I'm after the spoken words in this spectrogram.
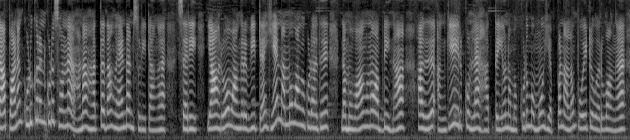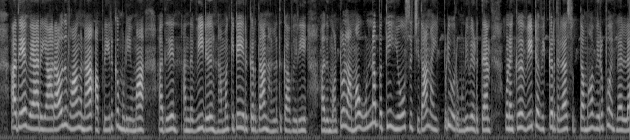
நான் பணம் கொடுக்குறேன்னு கூட சொன்னேன். ஆனால் அத்தை தான் வேண்டான்னு சொல்லிட்டாங்க. சரி யாரோ வாங்குற வீட்டை ஏன் நம்ம வாங்கக்கூடாது? நம்ம வாங்கணும் அப்படின்னா அது அங்கேயே இருக்கும்ல. அத்தையும் நம்ம குடும்பமும் எப்போனாலும் போயிட்டு வருவாங்க. அதே வேறு யாராவது வாங்கினா அப்படி இருக்க முடியுமா? அது அந்த வீடு நம்மக்கிட்டே இருக்கிறது தான் நல்லது காவேரி. அது மட்டும் இல்லாமல் உன்னை பற்றி யோசிச்சு தான் நான் இப்படி ஒரு முடிவு எடுத்தேன். உனக்கு வீட்டை விற்கிறதுல சுத்தமாக விருப்பம் இல்லைல்ல.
